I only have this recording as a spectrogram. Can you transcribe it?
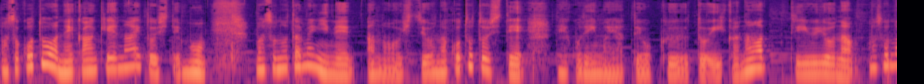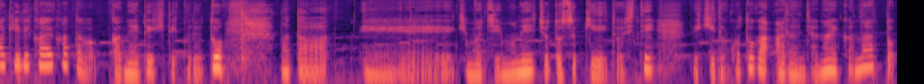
まあ、そことはね関係ないとしても、まあ、そのためにねあの必要なこととして、えこれ今やっておくといいかなっていうような、まあ、そんな切り替え方がねできてくるとまたえー、気持ちもねちょっとすっきりとしてできることがあるんじゃないかなと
